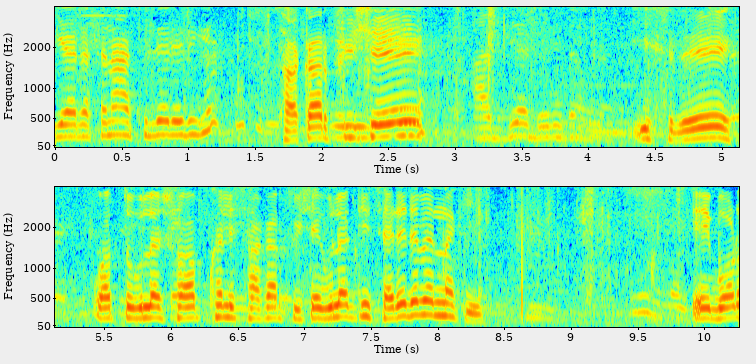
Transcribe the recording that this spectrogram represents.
ইয়ার আছে না আখিলের এদিকে? সাকার ফিশে। আর রে কতগুলা সব খালি সাকার ফিশ। এগুলা কি ছেড়ে দেবেন নাকি? এই বড়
